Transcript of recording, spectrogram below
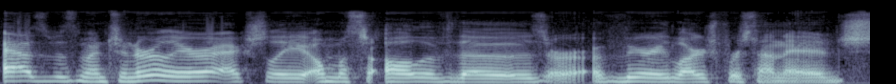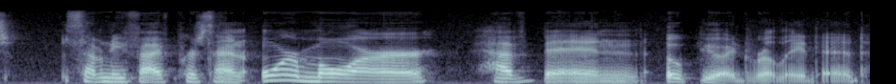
as was mentioned earlier, actually, almost all of those, or a very large percentage, 75% or more, have been opioid related.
